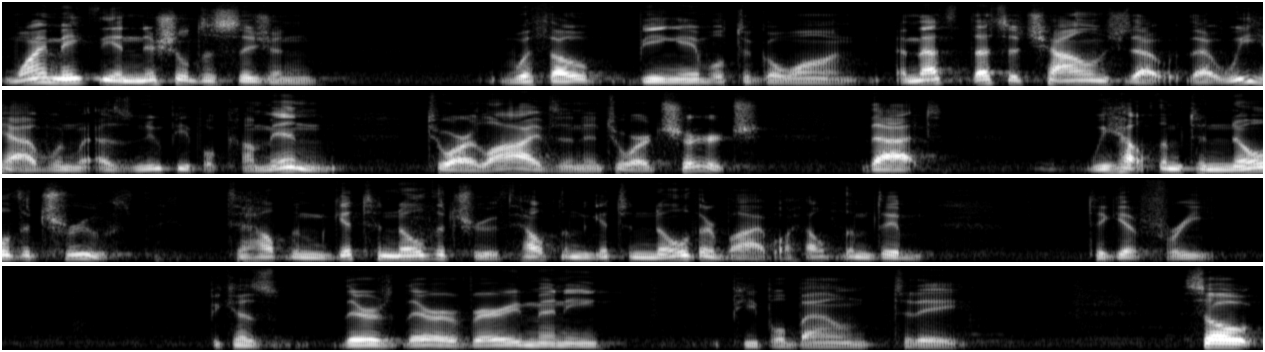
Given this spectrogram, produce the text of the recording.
why make the initial decision without being able to go on? And that's that's a challenge that that we have when as new people come in to our lives and into our church that we help them to know the truth to help them get to know the truth help them get to know their bible help them to to get free because there's, there are very many people bound today. So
